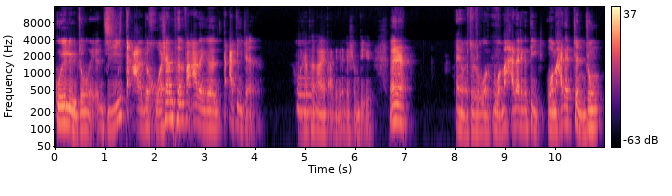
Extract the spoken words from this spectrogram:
规律中的一个极大的，就火山喷发的一个大地震。火山喷发一个大地震，这什么比喻？但是，哎呦，就是我我们还在这个地，我们还在震中。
